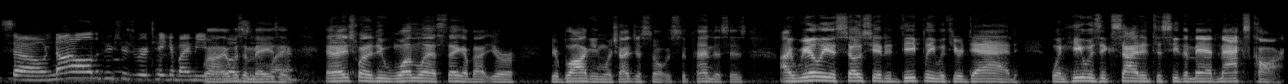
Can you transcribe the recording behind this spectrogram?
So not all the pictures were taken by me. Wow, it was amazing. And I just want to do one last thing about your your blogging, which I just thought was stupendous. Is I really associated deeply with your dad when he was excited to see the Mad Max car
